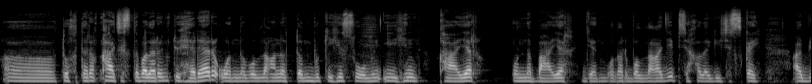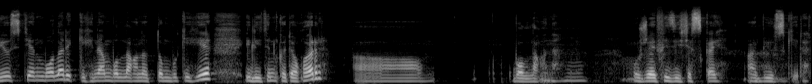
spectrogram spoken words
тохтары качысты баларын түһәрәр, онны боллаган оттон бу кихи солун ихин кайыр, онны байыр ден болар боллага ди психологической абьюз ден болар, иккихинен боллаган оттон бу кихи илитин көтөгөр боллагана. Уже физической абьюз кирер.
